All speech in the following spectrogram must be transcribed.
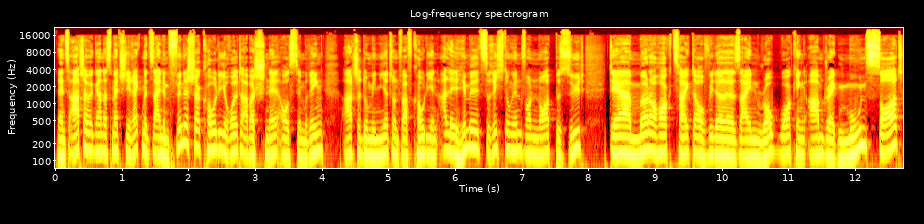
Lance Archer begann das Match direkt mit seinem Finisher. Cody rollte aber schnell aus dem Ring. Archer dominierte und warf Cody in alle Himmelsrichtungen von Nord bis Süd. Der Murderhawk zeigte auch wieder seinen Rope Walking Arm Drag Moonsault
